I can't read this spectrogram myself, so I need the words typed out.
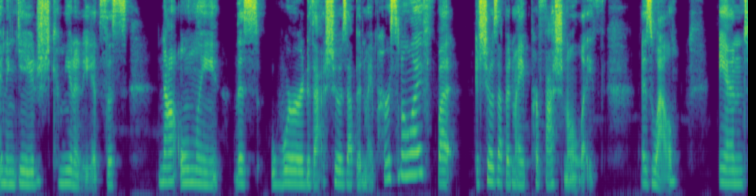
an engaged community. It's this not only this word that shows up in my personal life, but it shows up in my professional life as well. And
